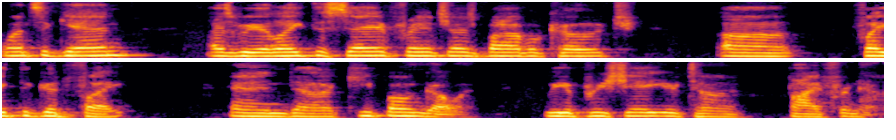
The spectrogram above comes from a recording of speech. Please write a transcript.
once again, as we like to say at Franchise Bible Coach, fight the good fight. and uh, keep on going. We appreciate your time. Bye for now.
